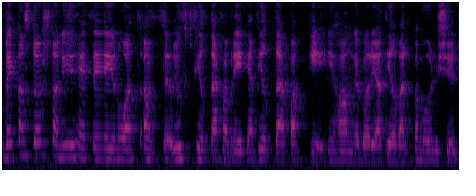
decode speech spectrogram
veckans största nyhet är ju nog att, att luftfilterfabriken Filterpack i, i Hangö börjar tillverka munskydd.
